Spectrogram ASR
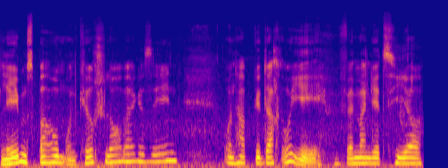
Lebensbaum und Kirschlorbeer gesehen und habe gedacht, oh je, wenn man jetzt hier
